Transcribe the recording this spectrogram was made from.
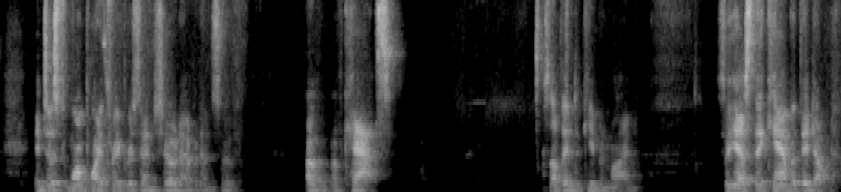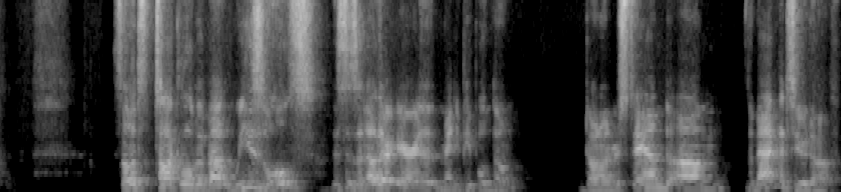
and just 1.3% showed evidence of, of, of cats. Something to keep in mind. So yes, they can, but they don't. So let's talk a little bit about weasels. This is another area that many people don't, don't understand um, the magnitude of.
